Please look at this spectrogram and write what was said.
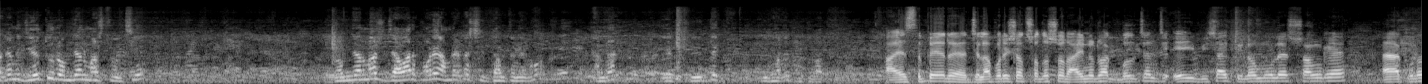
আগামী যেহেতু রমজান মাস চলছে রমজান মাস যাওয়ার পরে আমরা একটা সিদ্ধান্ত নেব, আমরা এর বিরুদ্ধে কীভাবে প্রতিবাদ করব। আইএসএফ এর জেলা পরিষদ সদস্য রাইনুর হক বলছেন যে এই বিষয় তৃণমূলের সঙ্গে কোনো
